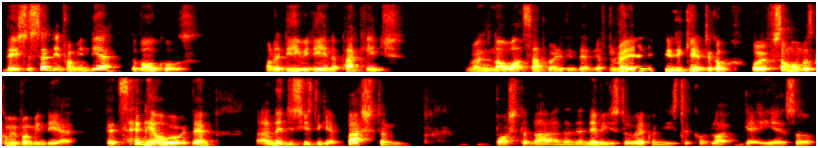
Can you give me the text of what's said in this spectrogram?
they used to send it from India, the vocals, on a DVD in a package. There's no WhatsApp or anything then. You have to really physically have to come, or if someone was coming from India, they'd send it over with them. And they just used to get bashed and boshed about, and then they never used to work when they used to like get here. So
